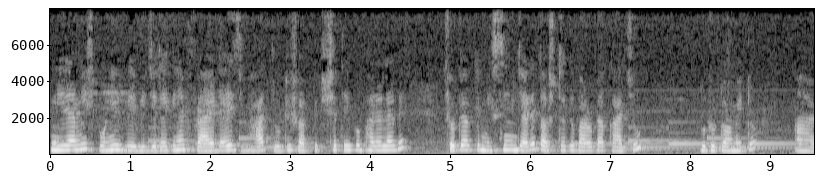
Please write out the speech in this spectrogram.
নিরামিষ পনির গ্রেভি, যেটা কিনা ফ্রায়েড রাইস ভাত, রুটি সব কিছুর সাথেই খুব ভালো লাগে। ছোট একটা মিক্সিং জারে দশ থেকে বারোটা কাজু, দুটো টমেটো আর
